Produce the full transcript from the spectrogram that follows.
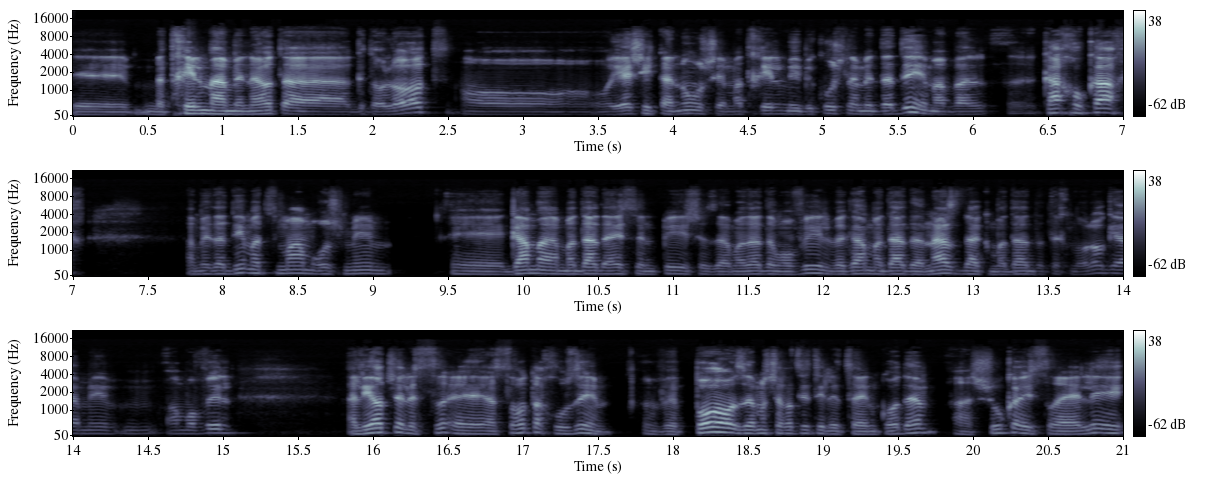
אה, מתחיל מהמניות הגדולות, או, או יש יטענו שמתחיל מביקוש למדדים, אבל אה, כך או כך, המדדים עצמם רושמים גם מדד ה snp שזה המדד המוביל, וגם מדד הנסדק, מדד הטכנולוגיה המוביל, עליות של עשרות אחוזים. ופה, זה מה שרציתי לציין קודם, השוק הישראלי,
